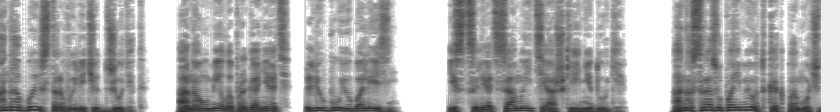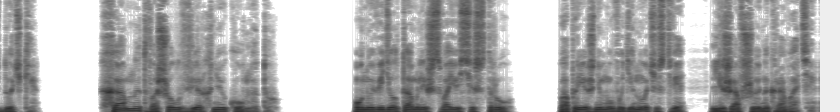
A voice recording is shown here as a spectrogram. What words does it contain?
Она быстро вылечит Джудит. Она умела прогонять любую болезнь, исцелять самые тяжкие недуги. Она сразу поймет, как помочь дочке. Хамнет вошел в верхнюю комнату. Он увидел там лишь свою сестру, по-прежнему в одиночестве, лежавшую на кровати.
